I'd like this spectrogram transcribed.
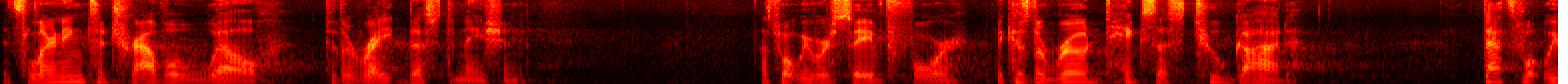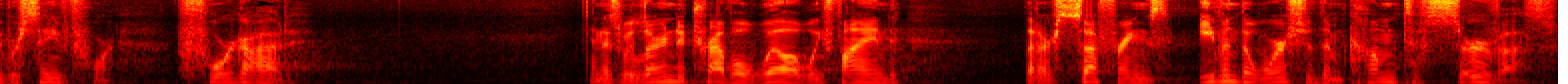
it's learning to travel well to the right destination. That's what we were saved for, because the road takes us to God. That's what we were saved for, for God. And as we learn to travel well, we find that our sufferings, even the worst of them, come to serve us.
